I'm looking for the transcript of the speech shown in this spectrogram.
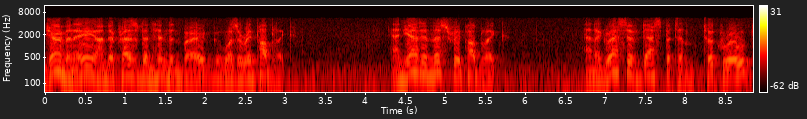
Germany, under President Hindenburg, was a republic. And yet in this republic, an aggressive despotism took root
